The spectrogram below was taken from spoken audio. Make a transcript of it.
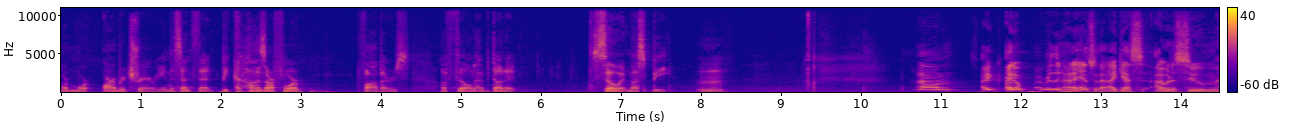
are more arbitrary in the sense that because our forefathers of film have done it, so it must be. Hmm. Um, I I don't really know how to answer that. I guess I would assume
